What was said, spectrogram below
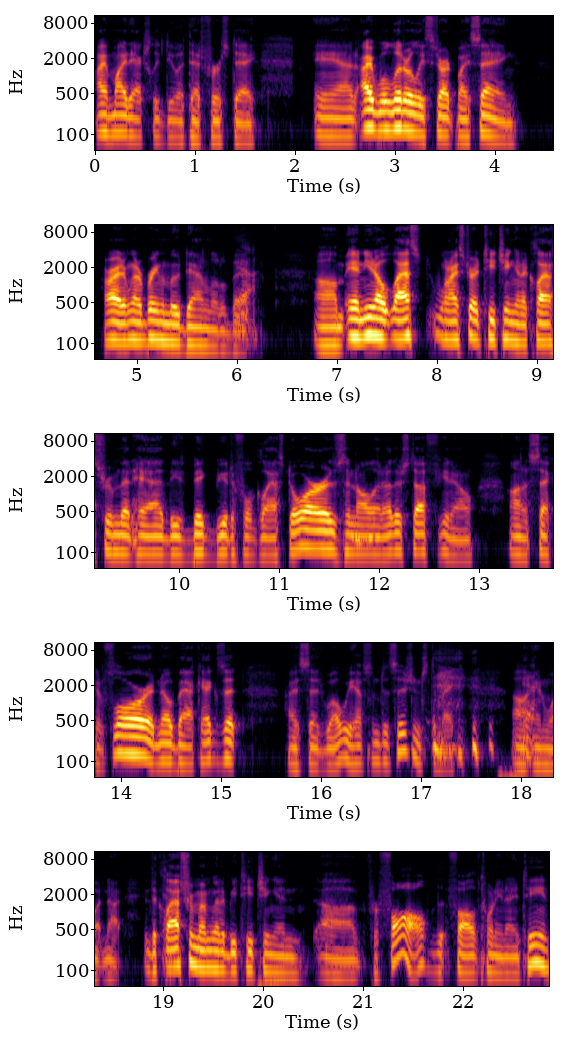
I might actually do it that first day, and I will literally start by saying, "All right, I'm going to bring the mood down a little bit." Yeah. Um, and you know, last when I started teaching in a classroom that had these big, beautiful glass doors and Mm-hmm. all that other stuff, you know, on a second floor and no back exit, I said, "Well, we have some decisions to make uh, Yeah. and whatnot." In The classroom I'm going to be teaching in uh, for fall, the fall of 2019,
